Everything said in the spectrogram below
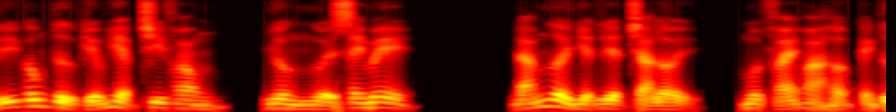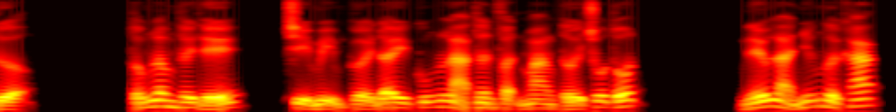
Lý công tử kiếm hiệp chi phong, nhường người say mê. Đám người nhiệt liệt trả lời, một phái hòa hợp cảnh tượng. Tống lâm thấy thế, chỉ mỉm cười đây cũng là thân phận mang tới chỗ tốt. Nếu là những người khác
